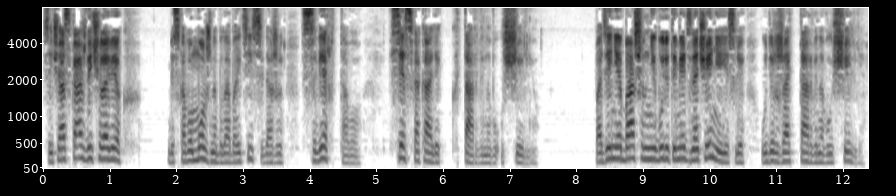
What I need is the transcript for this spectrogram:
сейчас каждый человек, без кого можно было обойтись, и даже сверх того, все скакали к Тарвинову ущелью. Падение башен не будет иметь значения, если удержать Тарвиново ущелье.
